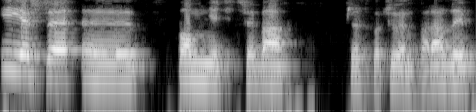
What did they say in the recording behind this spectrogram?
i jeszcze wspomnieć trzeba, przeskoczyłem dwa razy,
